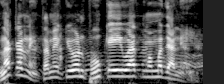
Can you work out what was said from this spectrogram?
નકર નહીં. તમે કયો ને ભૂકે એ વાતમાં મજા નહીં.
